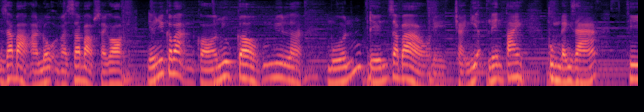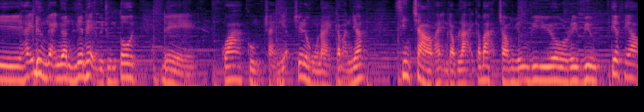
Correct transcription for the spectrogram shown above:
Gia Bảo Hà Nội và Gia Bảo Sài Gòn. Nếu như các bạn có nhu cầu cũng như là muốn đến Gia Bảo để trải nghiệm lên tay cùng đánh giá thì hãy đừng ngại ngần liên hệ với chúng tôi để qua cùng trải nghiệm chiếc đồng hồ này các bạn nhé. Xin chào và hẹn gặp lại các bạn trong những video review tiếp theo.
